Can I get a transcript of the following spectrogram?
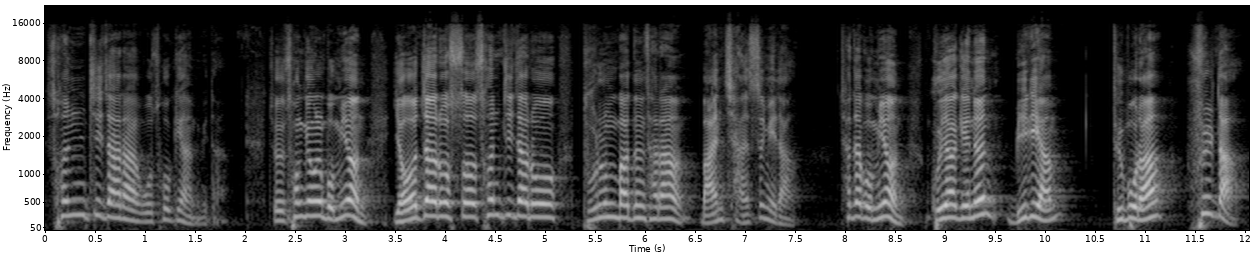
선지자라고 소개합니다. 저 성경을 보면 여자로서 선지자로 부름받은 사람 많지 않습니다. 찾아보면 구약에는 미리암, 드보라, 훌다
